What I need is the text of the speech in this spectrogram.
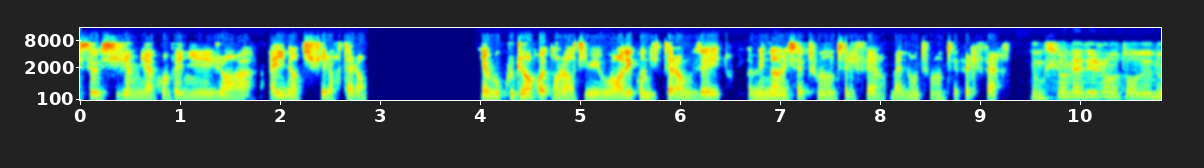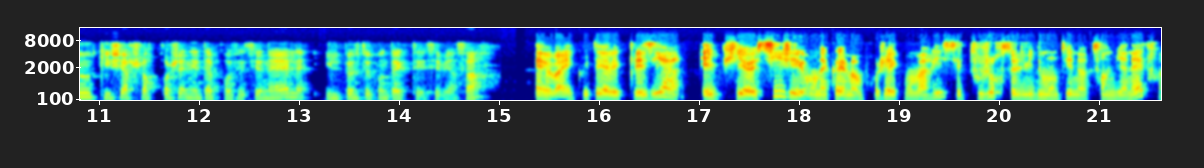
ça aussi, j'aime bien accompagner les gens à identifier leur talent il y a beaucoup de gens, quand on leur dit, mais vous vous rendez compte du talent que vous avez? Ah, mais non, mais ça, tout le monde sait le faire. Ben non, tout le monde sait pas le faire. Donc, si on a des gens autour de nous qui cherchent leur prochaine étape professionnelle, ils peuvent te contacter, c'est bien ça? Eh ben, écoutez, avec plaisir. Et puis, euh, si j'ai, on a quand même un projet avec mon mari, c'est toujours celui de monter notre centre bien-être,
